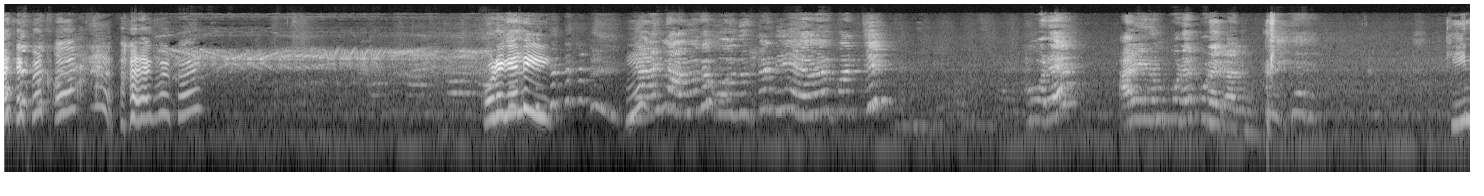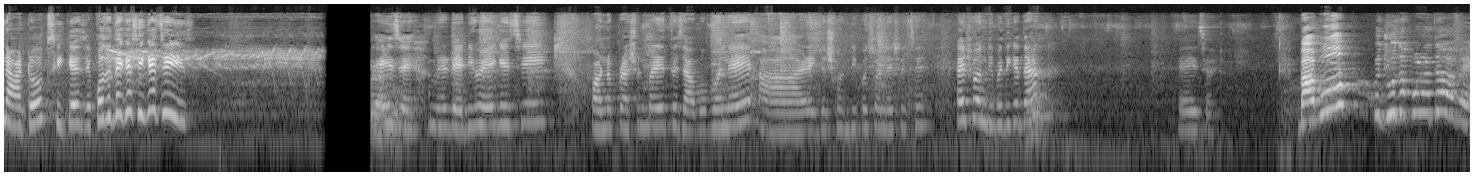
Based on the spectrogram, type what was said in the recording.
আরেকবার কর। আরেকবার কর পড়ে গেলি। কি নাটক শিখেছে? কোথা থেকে শিখেছিস? এই যে আমি রেডি হয়ে গেছি। অন্নপ্রাশন বাড়িতে যাব বলে আর এই যে সন্দীপও চলে এসেছে। এই সন্দীপের দিকে দেখ। এই যে। বাবু জুতো পরাতে হবে।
